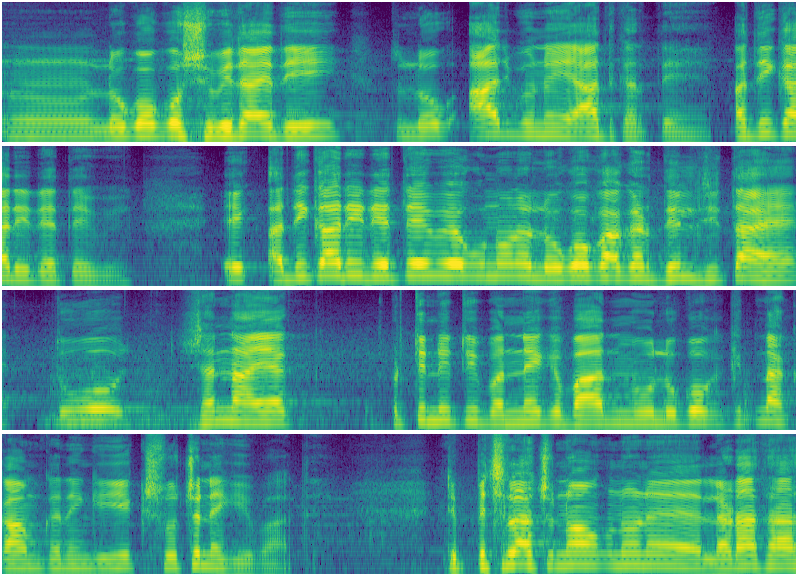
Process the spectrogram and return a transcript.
लोगों को सुविधाएँ दी तो लोग आज भी उन्हें याद करते हैं, अधिकारी रहते हुए। एक अधिकारी रहते हुए उन्होंने लोगों का अगर दिल जीता है तो वो जननायक, प्रतिनिधि बनने के बाद में वो लोगों का कितना काम करेंगे, ये एक सोचने की बात है। जब पिछला चुनाव उन्होंने लड़ा था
